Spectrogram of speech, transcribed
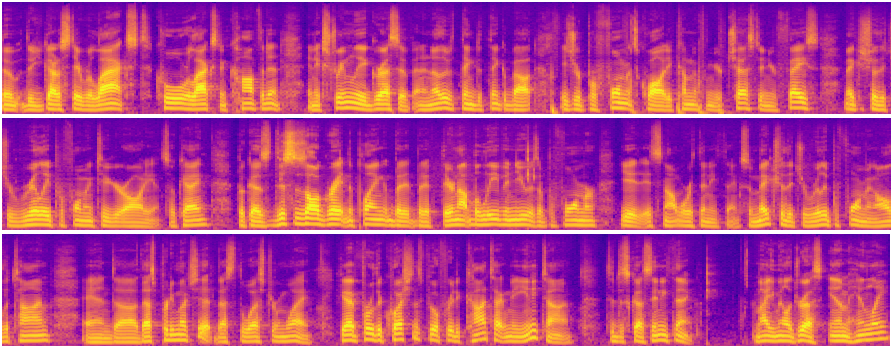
The, the, you got to stay relaxed, cool, relaxed, and confident, and extremely aggressive. And another thing to think about is your performance quality coming from your chest and your face, making sure that you're really performing to your audience. Okay? Because this is all great in the playing, but but if they're not believing you as a performer, it, it's not worth anything. So make sure that you're really performing all the time, and uh, that's pretty much it. That's the Western way. If you have further questions, feel free to contact me anytime to discuss anything. My email address, mhenley,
